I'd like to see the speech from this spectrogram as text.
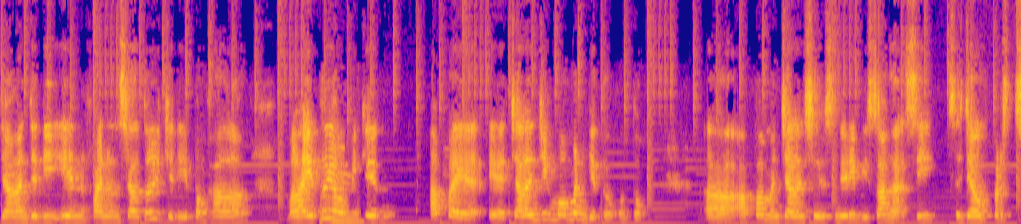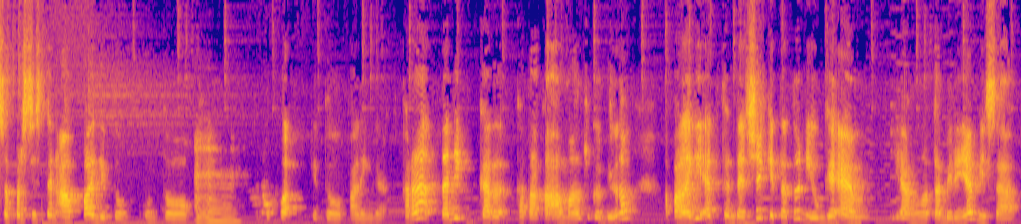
jangan jadiin financial tuh jadi penghalang malah itu hmm. yang bikin apa ya ya challenging moment gitu untuk uh, apa men-challenge diri sendiri bisa nggak sih? Sejauh per, sepersisten apa gitu untuk mm coba gitu paling nggak. Karena tadi kata Kak Amal juga bilang apalagi advantage-nya kita tuh di UGM yang notabene-nya bisa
